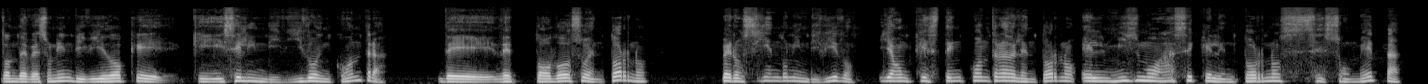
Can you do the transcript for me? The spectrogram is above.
donde ves un individuo que, que es el individuo en contra de, de todo su entorno, pero siendo un individuo. Y aunque esté en contra del entorno, él mismo hace que el entorno se someta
